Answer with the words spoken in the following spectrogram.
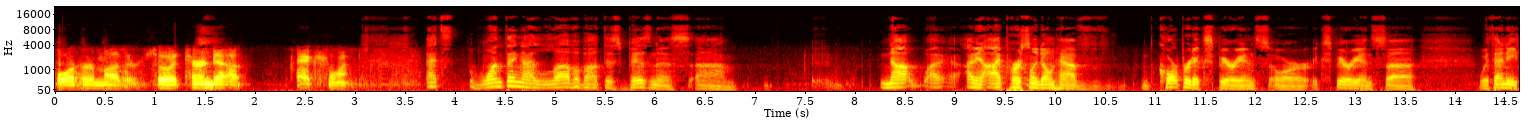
for her mother. So it turned out excellent. That's one thing I love about this business. Um, not, I, I mean, I personally don't have corporate experience or experience. Uh, with any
